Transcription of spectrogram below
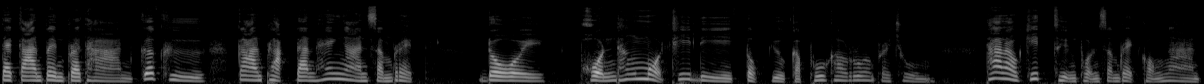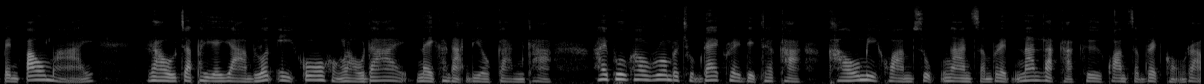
แต่การเป็นประธานก็คือการผลักดันให้งานสำเร็จ โดยผลทั้งหมดที่ดีตกอยู่กับผู้เข้าร่วมประชุม ถ้าเราคิดถึงผลสำเร็จของงานเป็นเป้าหมาย เราจะพยายามลดอีโก้ของเราได้ในขณะเดียวกันค่ะ ให้ผู้เข้าร่วมประชุมได้เครดิตเถอะค่ะ เขามีความสุขงานสำเร็จนั่นแหละค่ะ คือความสำเร็จของเรา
